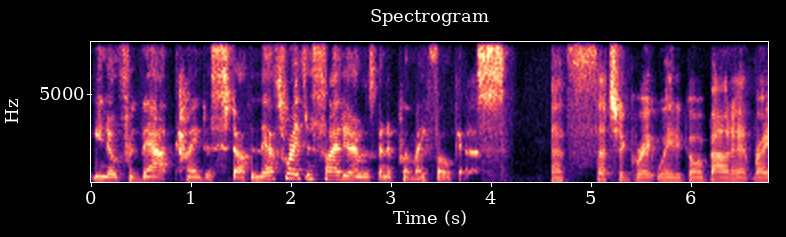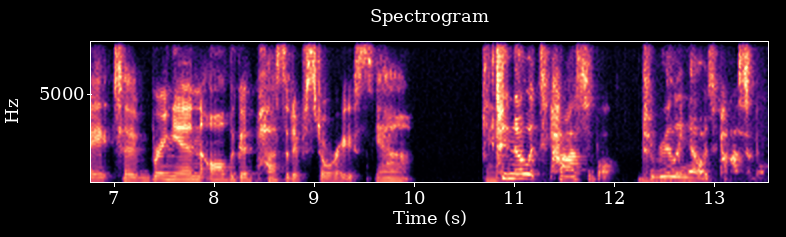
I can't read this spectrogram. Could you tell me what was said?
you know, for that kind of stuff. And that's where I decided I was going to put my focus. That's such a great way to go about it, right? To bring in all the good positive stories. Yeah. yeah. To know it's possible, mm-hmm. to really know it's possible.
